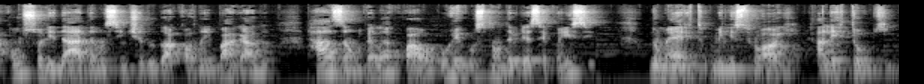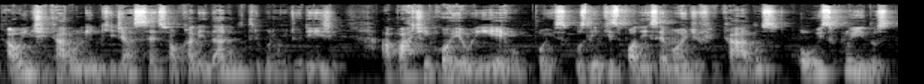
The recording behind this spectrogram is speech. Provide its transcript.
consolidada no sentido do acórdão embargado, razão pela qual o recurso não deveria ser conhecido. No mérito, o ministro Og alertou que, ao indicar um link de acesso ao calendário do Tribunal de Origem, a parte incorreu em erro, pois os links podem ser modificados ou excluídos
